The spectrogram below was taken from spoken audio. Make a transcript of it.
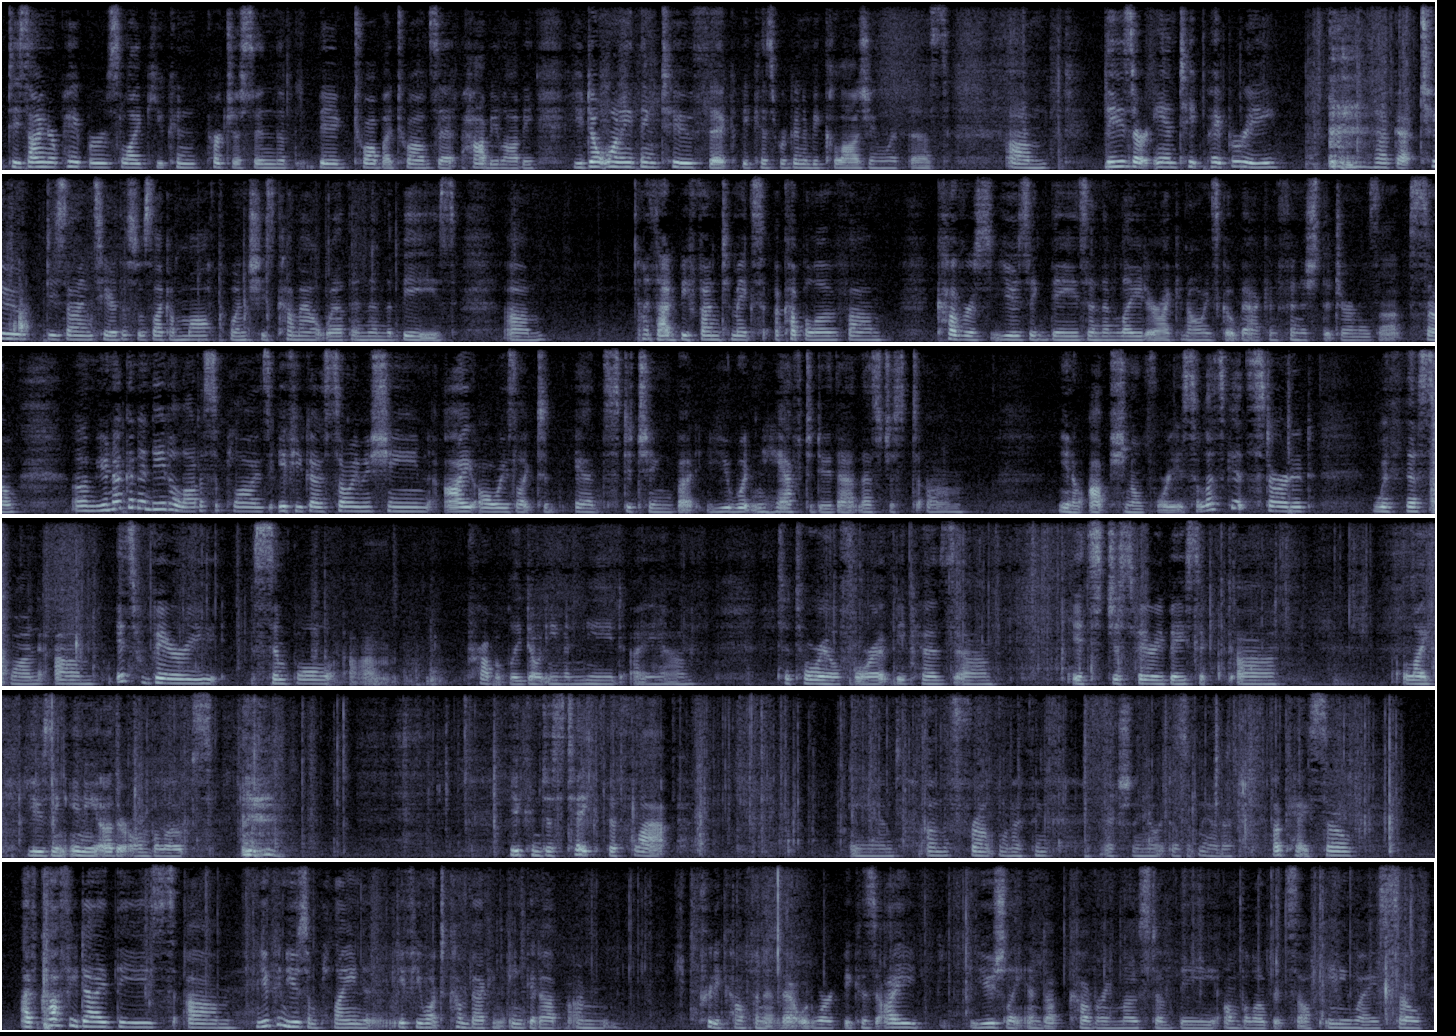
designer papers like you can purchase in the big 12 by 12s at Hobby Lobby. You don't want anything too thick because we're going to be collaging with this. Um, these are antique papery. I've got two designs here. This was like a moth one she's come out with, and then the bees. Um, I thought it'd be fun to make a couple of um, covers using these, and then later I can always go back and finish the journals up. So um, you're not going to need a lot of supplies. If you've got a sewing machine, I always like to add stitching, but you wouldn't have to do that. That's just, um, you know, optional for you. So let's get started with this one. Um, it's very simple. Um, probably don't even need a um, tutorial for it because um, it's just very basic uh, like using any other envelopes. you can just take the flap and on the front one I think, actually no it doesn't matter. Okay, so I've coffee dyed these. Um, you can use them plain if you want to come back and ink it up. I'm pretty confident that would work because I usually end up covering most of the envelope itself anyway, so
